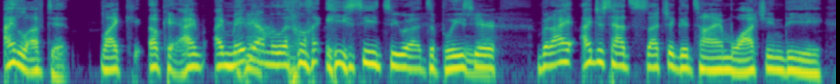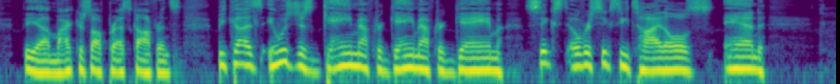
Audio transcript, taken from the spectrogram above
I loved it. Like, okay, I, I maybe Yeah. I'm a little easy to uh, to please here, but I, I just had such a good time watching the the uh, Microsoft press conference because it was just game after game after game, six over 60 titles and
